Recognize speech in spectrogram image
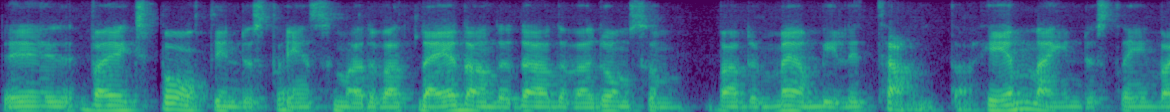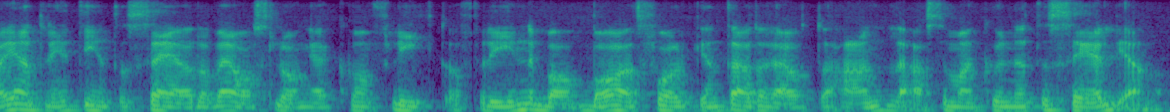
Det var exportindustrin som hade varit ledande där, det var de som var de mer militanta. Hemmaindustrin var egentligen inte intresserad av årslånga konflikter för det innebar bara att folk inte hade råd att handla, alltså man kunde inte sälja något.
